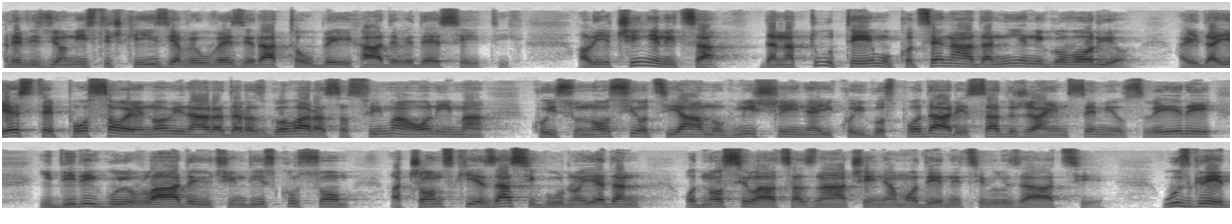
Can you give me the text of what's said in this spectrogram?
revizionističke izjave u vezi rata u BiH 90-ih. Ali je činjenica da na tu temu kod Senada nije ni govorio, a i da jeste posao je novinara da razgovara sa svima onima koji su nosioci javnog mišljenja i koji gospodare sadržajem semiosfere i diriguju vladajućim diskursom, a Čomski je zasigurno jedan od nosilaca značenja moderne civilizacije. Uzgred,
